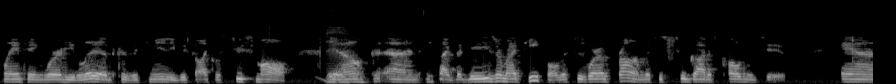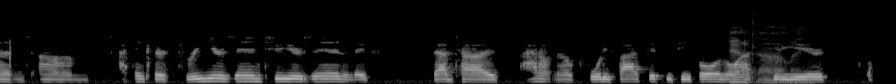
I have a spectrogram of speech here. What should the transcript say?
planting where he lived because the community we felt like was too small you know? And he's like but these are my people. This is where i'm from. This is who god has called me to. And um, i think they're three years in two years in and they've baptized i don't know 45 50 people in the Yeah, last two years. A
